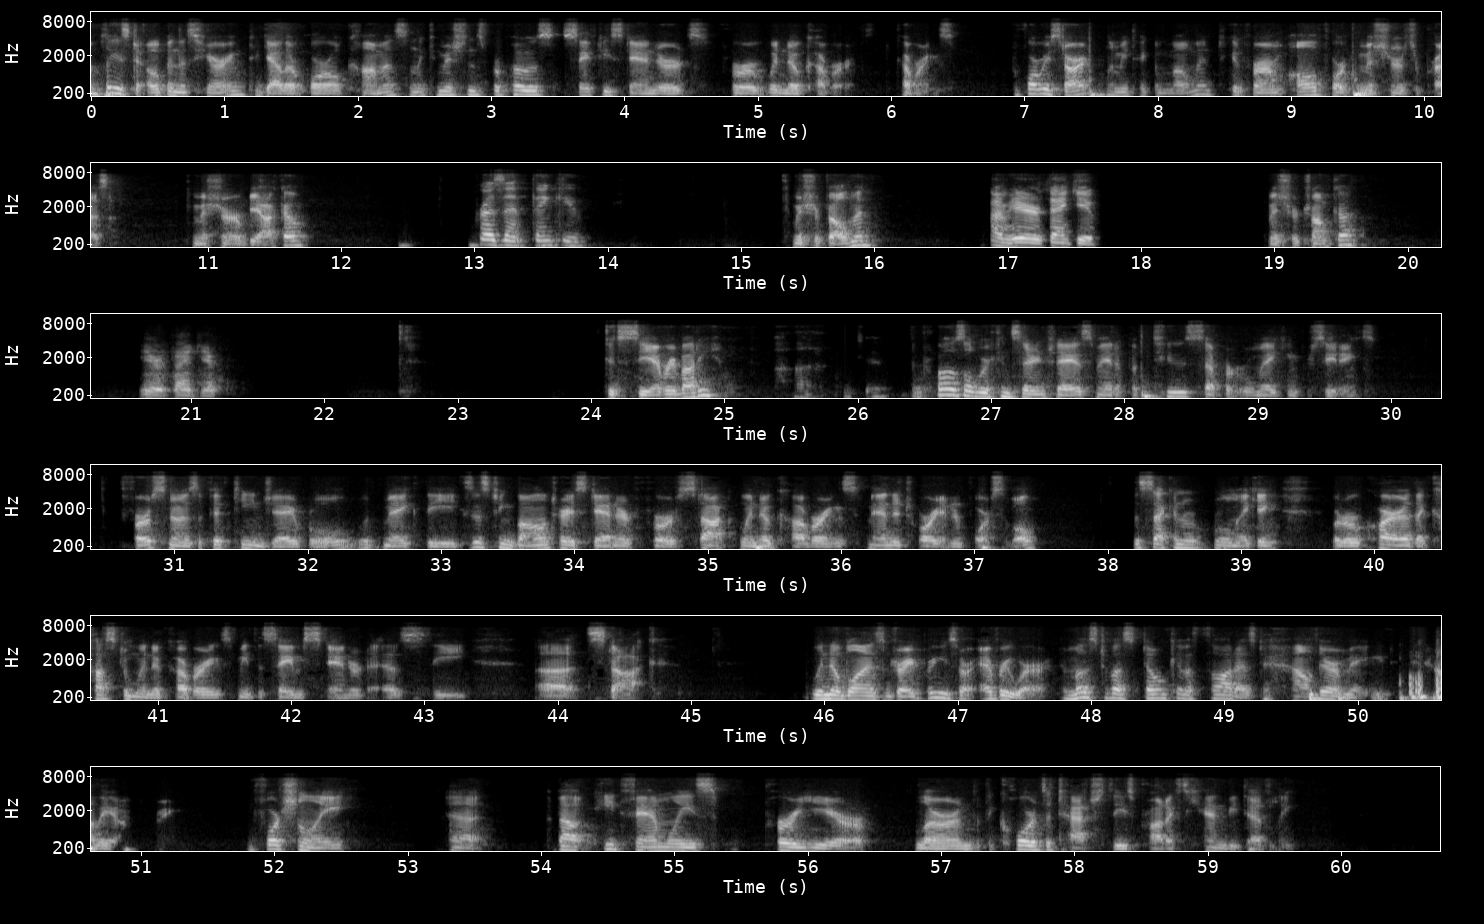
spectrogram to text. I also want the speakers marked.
Speaker 1: I'm pleased to open this hearing to gather oral comments on the Commission's proposed safety standards for window cover, coverings. Before we start, let me take a moment to confirm all four commissioners are present. Commissioner Baiocco,
Speaker 2: Present, thank you.
Speaker 1: Commissioner Feldman,
Speaker 3: I'm here, thank you.
Speaker 1: Commissioner Trumka,
Speaker 4: Here, thank you.
Speaker 1: good to see everybody. The proposal we're considering today is made up of two separate rulemaking proceedings. The First, known as the 15J rule, would make the existing voluntary standard for stock window coverings mandatory and enforceable. The second rulemaking would require that custom window coverings meet the same standard as the uh, stock. Window blinds and draperies are everywhere, and most of us don't give a thought as to how they're made and how they operate. Unfortunately, uh, about eight families per year learn that the cords attached to these products can be deadly.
